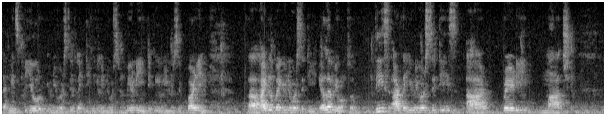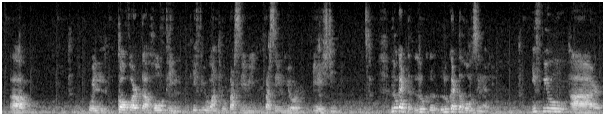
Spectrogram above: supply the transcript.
That means pure universities like technical university munich technical university berlin uh, heidelberg university lmu so these are the universities are pretty much uh, will cover the whole thing if you want to pursue pursuing your PhD. Look at look look at the whole scenario. If you are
